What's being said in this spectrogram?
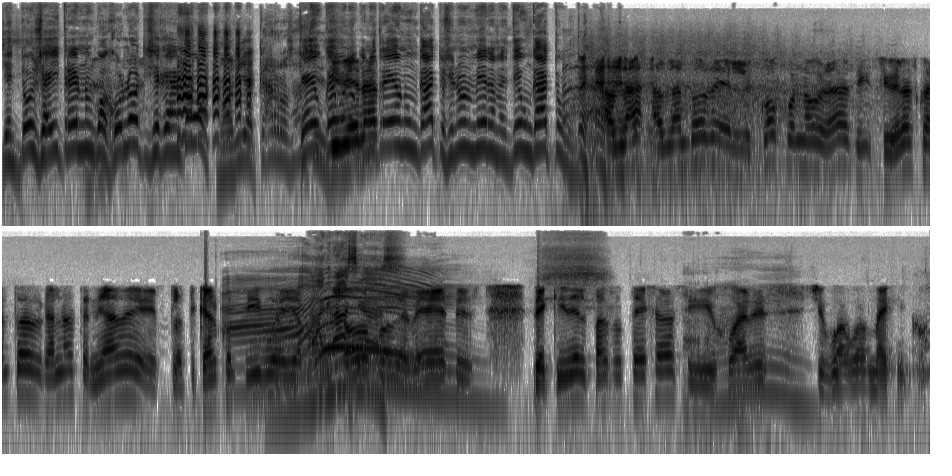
Y entonces ahí traen un guajolote y se quedan No había carros antes. qué bueno que no traían un gato, si no me hubieran metido un gato. Habla- hablando del coco, ¿no? ¿Verdad? Si, si vieras cuántas ganas tenía de platicar contigo, ella Ah, me gracias. de veces, de aquí del Paso, Texas y Juárez, Chihuahua, México.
